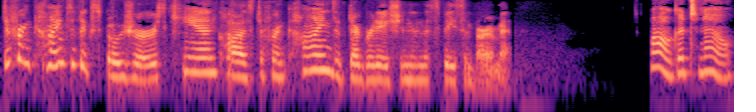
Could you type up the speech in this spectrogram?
different kinds of exposures can cause different kinds of degradation in the space environment. Wow, good to know.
